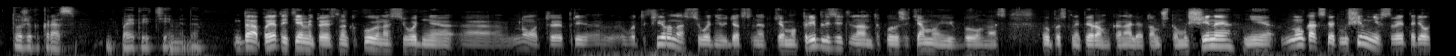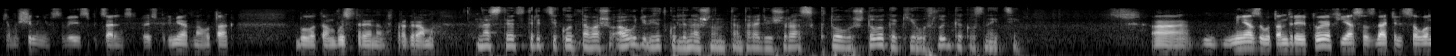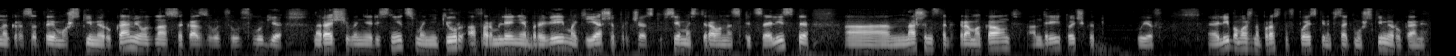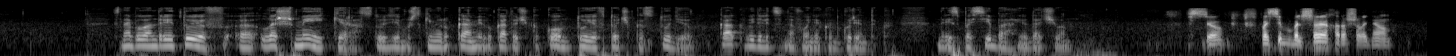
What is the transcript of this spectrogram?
Тоже как раз по этой теме, да? Да, по этой теме, то есть на какую у нас сегодня, э, ну вот, э, при, вот эфир у нас сегодня ведется на эту тему приблизительно на такую же тему и был у нас выпуск на Первом канале о том, что мужчины не, ну как сказать, мужчины не в своей тарелке, мужчины не в своей специальности, то есть примерно вот так было там выстроена программа. У нас остается 30 секунд на вашу аудиовизитку для нашего радио. Еще раз, кто вы, что вы, какие услуги, как вас найти? А, меня зовут Андрей Туев, я создатель салона красоты мужскими руками. У нас оказываются услуги наращивания ресниц, маникюр, оформление бровей, макияж и прически. Все мастера у нас специалисты. А, наш инстаграм-аккаунт андрей.туев. Либо можно просто в поиске написать мужскими руками. С нами был Андрей Туев, э, лэшмейкер, студия мужскими руками, vk.com, tuев.studio. Как выделиться на фоне конкуренток? Андрей, спасибо и удачи вам. Все. Спасибо большое. Хорошего дня вам.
